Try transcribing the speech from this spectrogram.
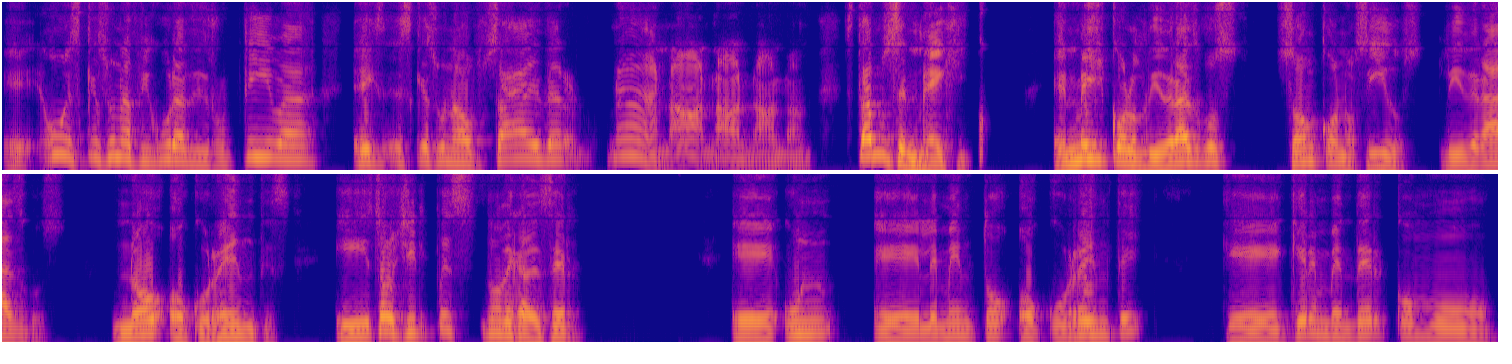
Eh, oh, es que es una figura disruptiva, es, que es una outsider. No, no, no, no, no. Estamos en México. En México los liderazgos son conocidos, liderazgos, no ocurrentes. Y Xochitl, pues, no deja de ser eh, un eh, elemento ocurrente que quieren vender como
